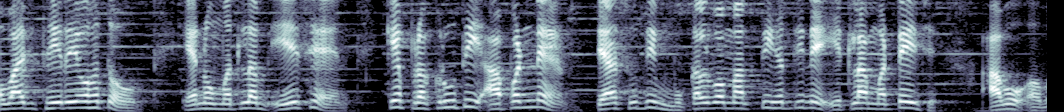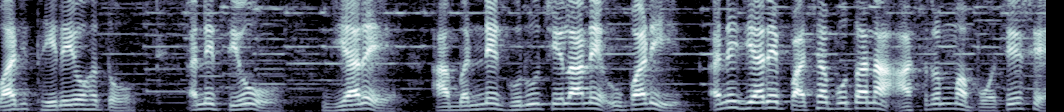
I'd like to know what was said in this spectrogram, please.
અવાજ થઈ રહ્યો હતો એનો મતલબ એ છે કે પ્રકૃતિ આપણને ત્યાં સુધી મોકલવા માગતી હતી ને એટલા માટે જ આવો અવાજ થઈ રહ્યો હતો. અને તેઓ જ્યારે આ બંને ગુરુચેલાને ઉપાડી અને જ્યારે પાછા પોતાના આશ્રમમાં પહોંચે છે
